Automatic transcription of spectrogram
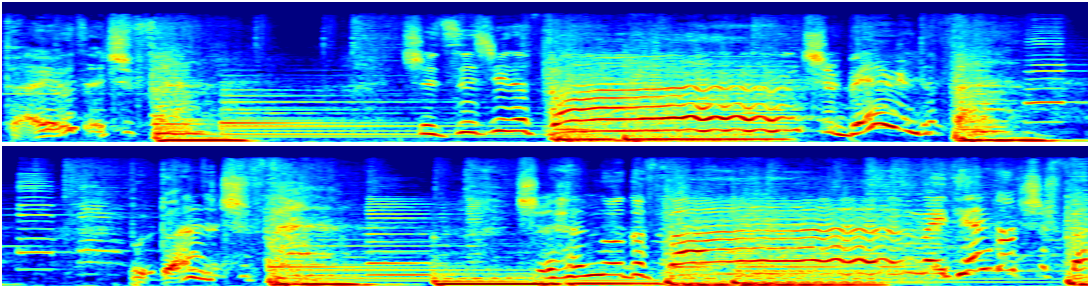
他又在吃饭。吃自己的饭，吃别人的饭，不断的吃饭，吃很多的饭，每天都吃饭，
